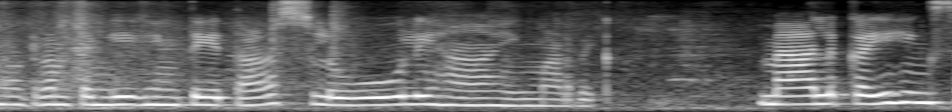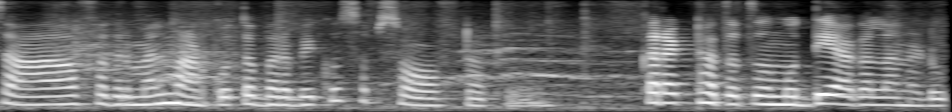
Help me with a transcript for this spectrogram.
ನೋಡ್ರಿ ನಮ್ಮ ತಂಗಿಗೆ ಹಿಂಗೆ ತೆಗಿತಾಳೆ ಸ್ಲೋಲಿ ಹಾಂ, ಹಿಂಗೆ ಮಾಡ್ಬೇಕು. ಮ್ಯಾಲೆ ಕೈ ಹಿಂಗೆ ಸಾಫ್ ಅದ್ರ ಮೇಲೆ ಮಾಡ್ಕೋತಾ ಬರಬೇಕು, ಸ್ವಲ್ಪ ಸಾಫ್ಟ್ ಆಗ್ತದೆ ಕರೆಕ್ಟ್ ಹತ್ತದ ಮುದ್ದೆ ಆಗಲ್ಲ ನಡು.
